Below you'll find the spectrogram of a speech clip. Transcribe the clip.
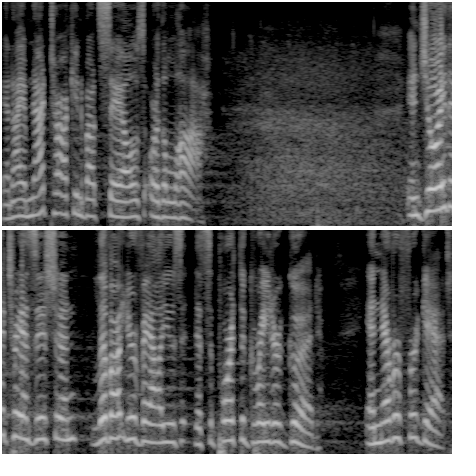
And I am not talking about sales or the law. Enjoy the transition, live out your values that support the greater good, and never forget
